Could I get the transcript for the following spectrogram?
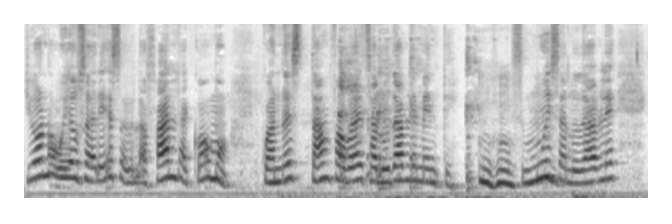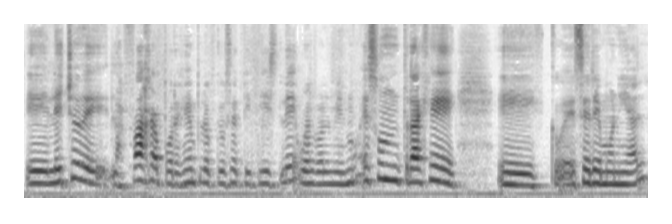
yo no voy a usar eso, la falda, ¿cómo? Cuando es tan favorable saludablemente, es muy saludable. Eh, el hecho de la faja, por ejemplo, que usa Titisle, vuelvo al mismo, es un traje eh, ceremonial,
